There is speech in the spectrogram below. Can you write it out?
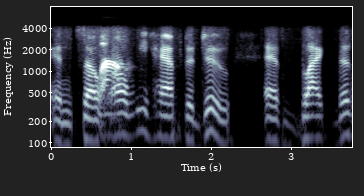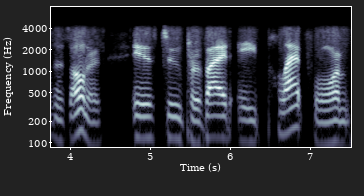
And so Wow. all we have to do as black business owners is to provide a platform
